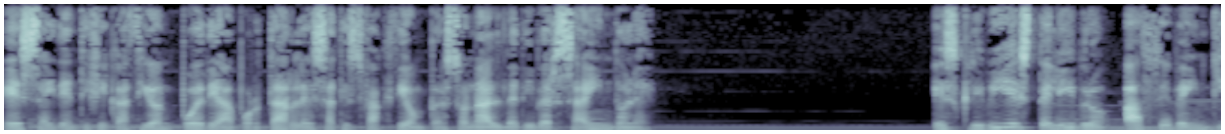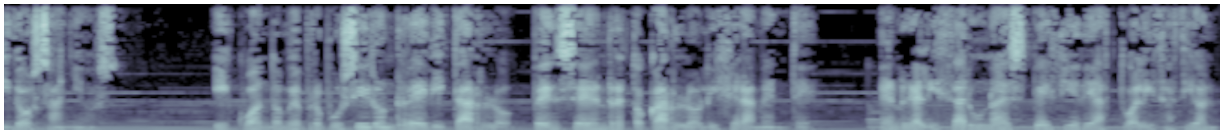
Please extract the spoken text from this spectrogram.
esa identificación puede aportarle satisfacción personal de diversa índole. Escribí este libro hace 22 años y cuando me propusieron reeditarlo pensé en retocarlo ligeramente, en realizar una especie de actualización,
